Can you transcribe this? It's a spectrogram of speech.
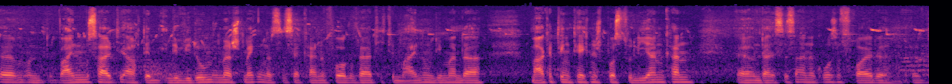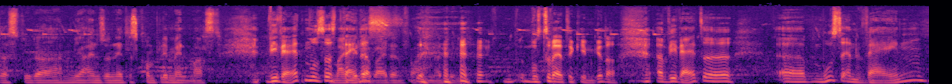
ähm, und Wein muss halt ja auch dem Individuum immer schmecken, das ist ja keine vorgefertigte Meinung, die man da marketingtechnisch postulieren kann. Äh, und da ist es eine große Freude, äh, dass du da mir ein so nettes Kompliment machst. Wie weit muss das deines... Mitarbeitern vor allem natürlich. musst du weitergeben, genau. Äh, wie weit äh, muss ein Wein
